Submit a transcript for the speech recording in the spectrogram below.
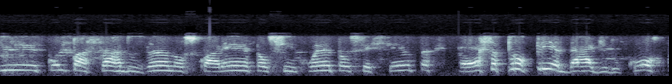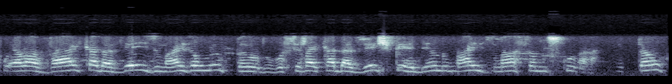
e com o passar dos anos, aos 40, aos 50, aos 60, é, essa propriedade do corpo ela vai cada vez mais aumentando, você vai cada vez perdendo mais massa muscular. Então,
